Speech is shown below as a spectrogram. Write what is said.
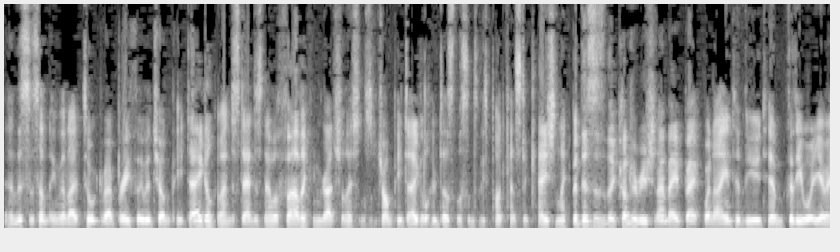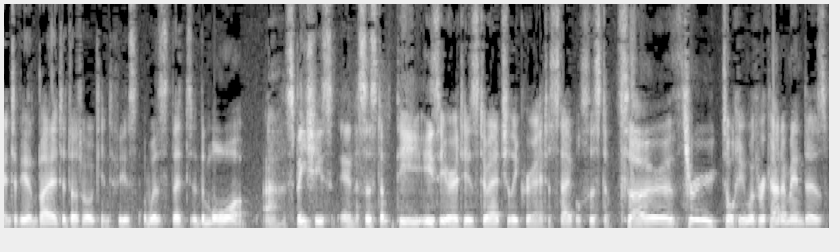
And this is something that I talked about briefly with John P. Daigle, who I understand is now a father. Congratulations to John P. Daigle, who does listen to these podcasts occasionally. But this is the contribution I made back when I interviewed him for the audio interview and biota.org interviews, was that the more uh, species in a system, the easier it is to actually create a stable system. So, through talking with Ricardo Mendez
